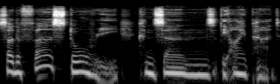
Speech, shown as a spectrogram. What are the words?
So the first story concerns the iPad.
